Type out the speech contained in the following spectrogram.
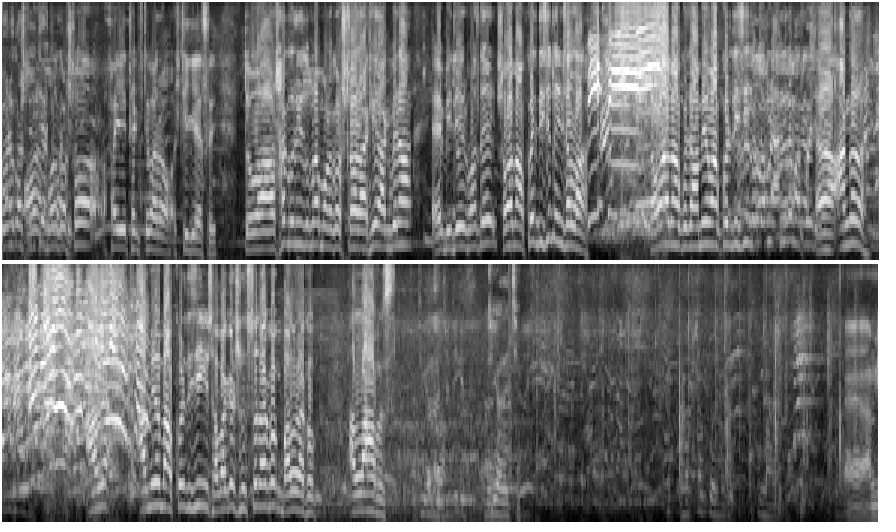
মনে কষ্ট হচ্ছে মনে কষ্ট পাই থাকতে পারো ঠিক আছে। তো আশা করি তোমরা মনে কষ্ট রাখি রাখবে না। এই বিদের পথে সবাই মাফ করে দিছি তো ইনশাল্লাহ সবাই মাফ করে আমিও মাফ করে দিছি। আমিও মাফ করে দিছি। সবাইকে সুস্থ রাখুক ভালো রাখুক। আল্লাহ হাফেজ। ঠিক আছে আচ্ছা আহ, আমি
